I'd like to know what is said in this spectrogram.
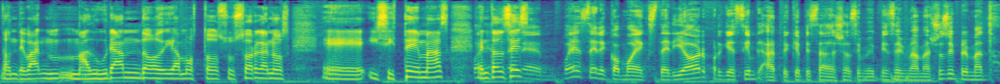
donde van madurando, digamos, todos sus órganos eh, y sistemas. Puede Entonces, ser, eh, puede ser como exterior, porque siempre. Ah, qué pesada, yo siempre pienso en mi mamá. Yo soy prematura.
